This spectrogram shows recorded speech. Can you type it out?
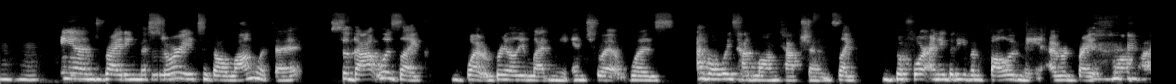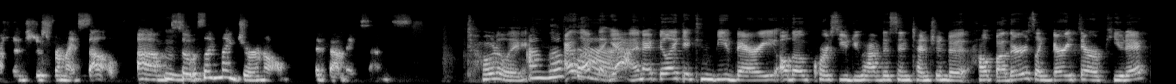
mm-hmm. and writing the story to go along with it. So that was like what really led me into it was I've always had long captions. Like before anybody even followed me, I would write long captions just for myself. Um, mm-hmm. So it was like my journal, if that makes sense. Totally. I love I that. love that. Yeah. And I feel like it can be very, although of course you do have this intention to help others, like very therapeutic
